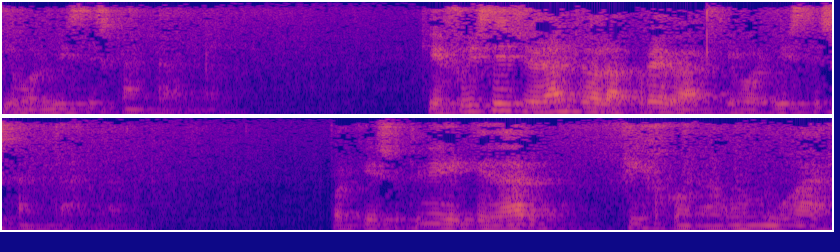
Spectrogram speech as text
y volvisteis cantando. Que fuisteis llorando a la prueba y volvisteis cantando. Porque eso tiene que quedar fijo en algún lugar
